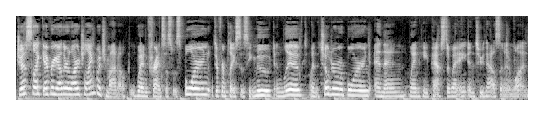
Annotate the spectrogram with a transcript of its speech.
just like every other large language model. When Francis was born, different places he moved and lived, when the children were born, and then when he passed away in 2001.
